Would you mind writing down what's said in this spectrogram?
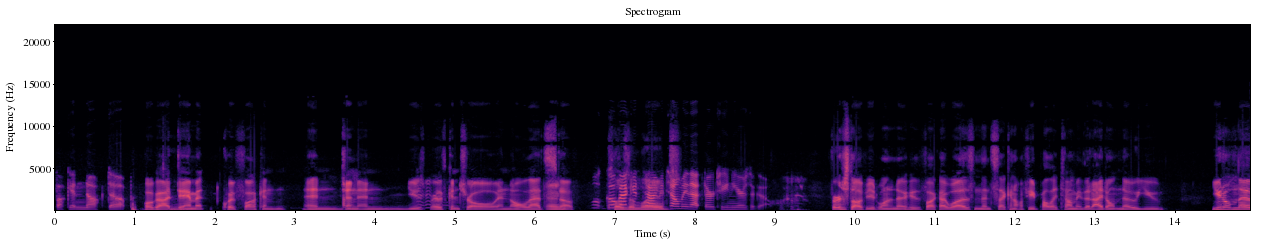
fucking knocked up. Well, god damn it, quit fucking and and, and use birth control and all that and stuff. Well, go back in time legs. and tell me that 13 years ago. First off, you'd want to know who the fuck I was, and then second off, you'd probably tell me that I don't know you. You don't know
